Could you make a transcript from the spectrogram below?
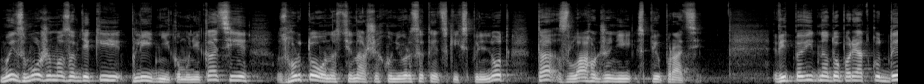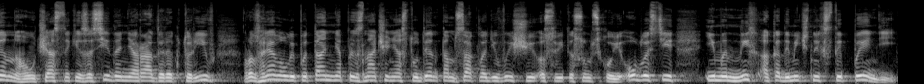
ми зможемо завдяки плідній комунікації, згуртованості наших університетських спільнот та злагодженій співпраці. Відповідно до порядку денного, учасники засідання Ради ректорів розглянули питання призначення студентам закладів вищої освіти Сумської області іменних академічних стипендій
